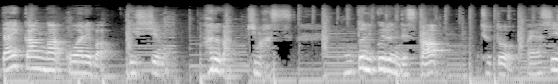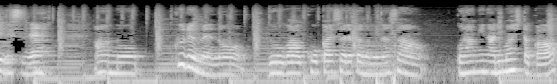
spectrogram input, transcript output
大寒が終われば立春、春が来ます。本当に来るんですか？ちょっと怪しいですね。あの、久留米の動画公開されたの皆さんご覧になりましたか？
